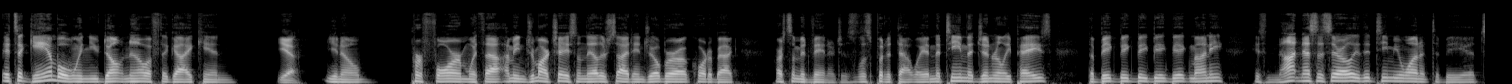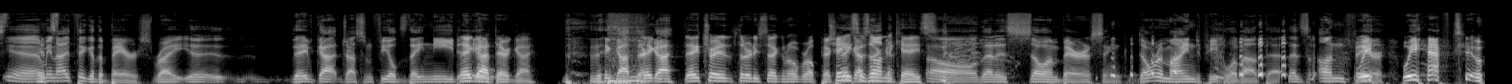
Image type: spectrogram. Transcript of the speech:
it's a gamble when you don't know if the guy can, Yeah. you know, perform without. I mean, Ja'Marr Chase on the other side and Joe Burrow quarterback are some advantages. Let's put it that way. And the team that generally pays the big, big, big, big, big money is not necessarily the team you want it to be. It's Yeah, I it's- mean, I think of the Bears, right? Uh, they've got Justin Fields. They need. They a- got their guy. they got their they, guy. They traded the 32nd overall pick. They Chase got is on guy. the case. Oh, that is so embarrassing. Don't remind people about that. That's unfair. we have to.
